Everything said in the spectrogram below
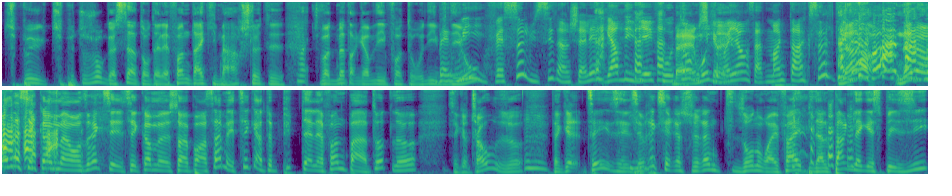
tu peux tu peux toujours gosser dans ton téléphone tant qu'il marche. là. Tu tu vas te mettre à regarder des photos, des Ben vidéos. oui, il fait ça, lui aussi, dans le chalet. Regarde des vieilles photos. Ben, moi, je voyons, ça te manque tant que ça, le Non, téléphone. non, non, mais c'est comme, on dirait que c'est c'est comme, c'est un passant, mais tu sais, quand t'as plus de téléphone pantoute, là, c'est quelque chose, là. Mhm. Fait que, tu sais, c'est- c'est vrai que c'est rassurant une petite zone Wi-Fi, puis dans le parc de la Gaspésie,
